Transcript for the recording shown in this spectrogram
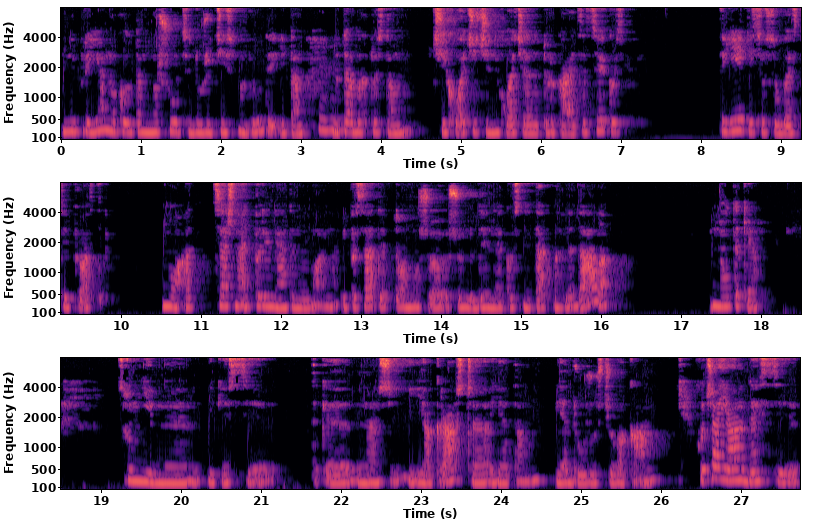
неприємно, коли там в маршрутці дуже тісно люди, і там mm-hmm. до тебе хтось там чи хоче, чи не хоче, але торкається. Це якось це є якийсь особистий простір. Ну, а це ж навіть порівняти не можна. І писати в тому, що що людина якось не так виглядала. Ну, таке сумнівне якесь е, таке, знаєш, я краще, я там, я дружу з чуваками. Хоча я десь е,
